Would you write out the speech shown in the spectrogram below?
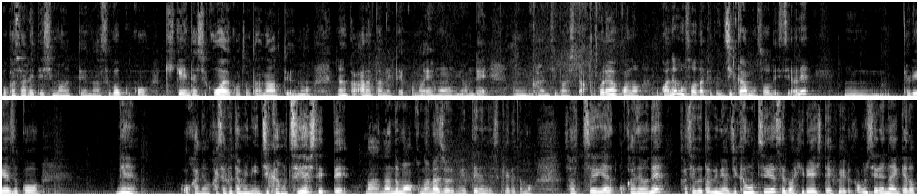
侵されてしまうっていうのはすごくこう危険だし怖いことだなっていうのをなんか改めてこの絵本を読んで、うん、感じましたこれはこのお金もそうだけど時間もそうですよね。うん、とりあえずこうねお金を稼ぐために時間を費やしてってまあ何度もこのラジオでも言ってるんですけれどもさ費やお金をね稼ぐためには時間を費やせば比例して増えるかもしれないけど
